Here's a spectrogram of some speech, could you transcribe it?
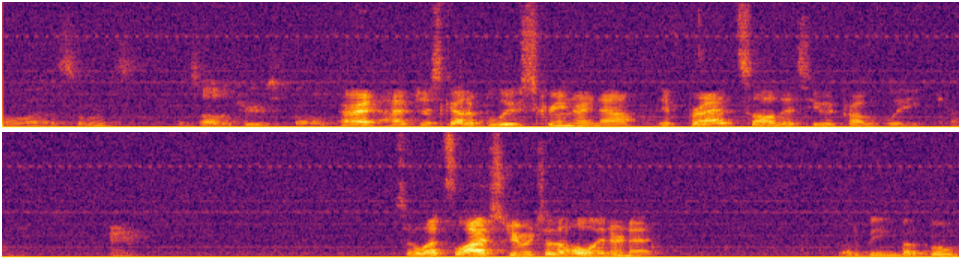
all out of sorts. It's all Drew's fault. All right, I've just got a blue screen right now. If Brad saw this, he would probably kill me. So let's live stream it to the whole internet. Bada bing, bada boom.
